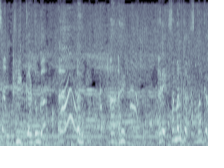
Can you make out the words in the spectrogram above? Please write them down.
सब ठीक कर दूँगा। अरे अरे, संभल कर संभल कर।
